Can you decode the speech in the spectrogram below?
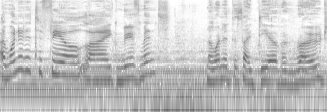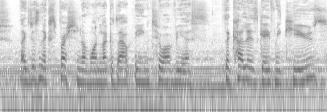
I wanted it to feel like movement. I wanted this idea of a road, like just an expression of one, like without being too obvious. The colors gave me cues,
